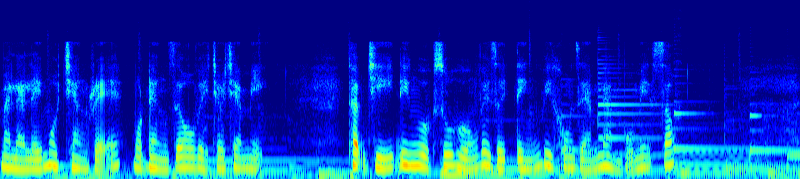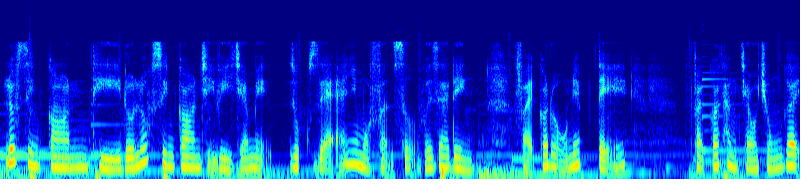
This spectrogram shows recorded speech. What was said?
mà là lấy một chàng rể, một nàng dâu về cho cha mẹ. Thậm chí đi ngược xu hướng về giới tính vì không dám làm bố mẹ sốc. Lúc sinh con thì đôi lúc sinh con chỉ vì cha mẹ dục rẽ như một phận sự với gia đình, phải có độ nếp tế, phải có thằng cháu chống gậy.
